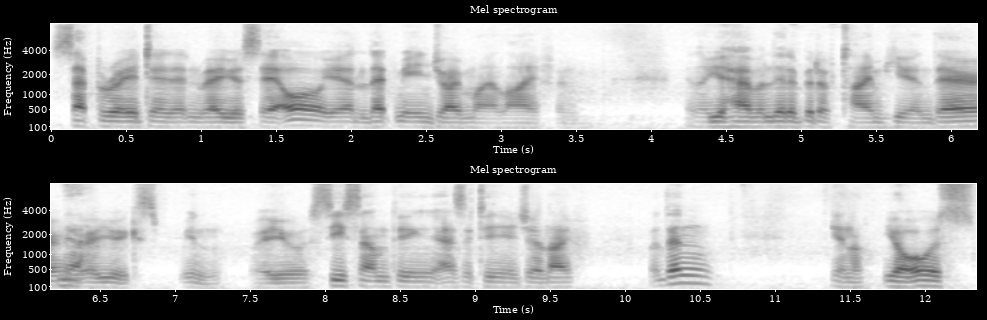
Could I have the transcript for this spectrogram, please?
separated and where you say oh yeah let me enjoy my life and you know you have a little bit of time here and there Yeah. where you you know, where you see something as a teenager life but then you know you're always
